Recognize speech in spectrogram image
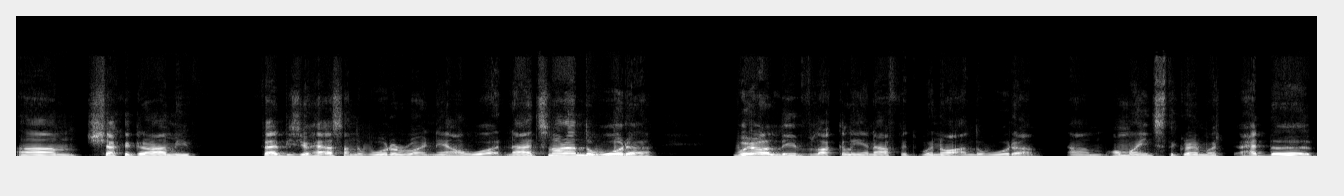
Um, Shakagarami, Fab, is your house underwater right now or what? No, it's not underwater. Where I live, luckily enough, it, we're not underwater. Um, on my Instagram, I had the,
